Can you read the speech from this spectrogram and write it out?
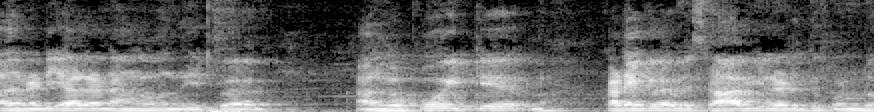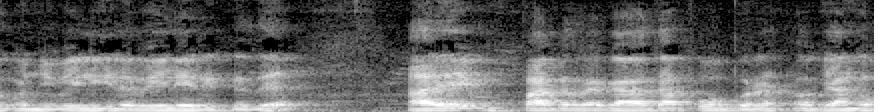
அதனடியால் நாங்கள் வந்து இப்போ அங்கே போயிட்டு கடைகளை போய் சாவிகள் எடுத்துக்கொண்டு கொஞ்சம் வெளியில் வேலை இருக்குது. அதையும் பார்க்கறதுக்காக தான் போகிறேன் ஓகே அங்கே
